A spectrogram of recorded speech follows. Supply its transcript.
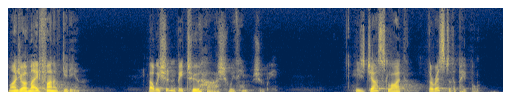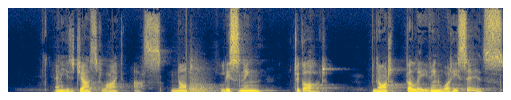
Mind you, I've made fun of Gideon, but we shouldn't be too harsh with him, should we? He's just like the rest of the people. And he is just like us, not listening to God, not believing what he says.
